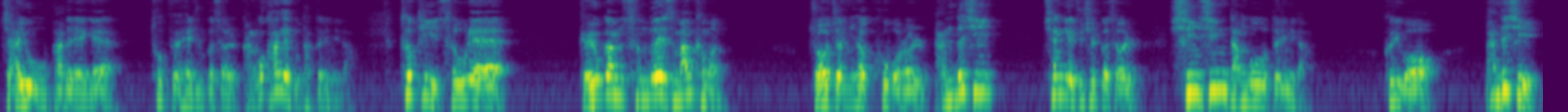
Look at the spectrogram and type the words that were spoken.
자유우파들에게 투표해 줄 것을 간곡하게 부탁드립니다. 특히 서울의 교육감 선거에서만큼은 조전혁 후보를 반드시 챙겨 주실 것을 신신당부 드립니다. 그리고 반드시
